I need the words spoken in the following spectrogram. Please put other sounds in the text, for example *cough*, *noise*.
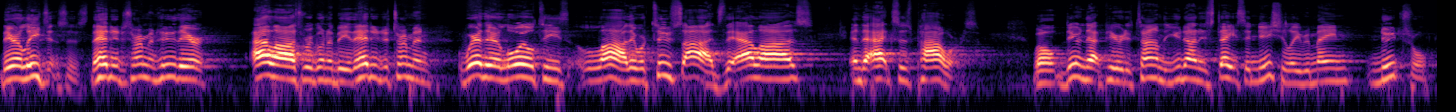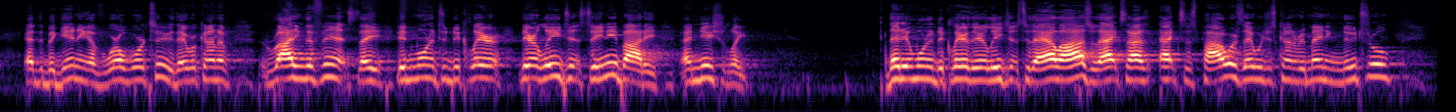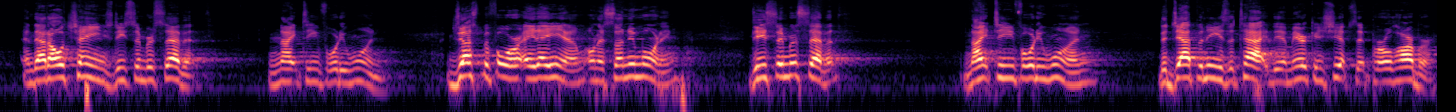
their allegiances. They had to determine who their allies were going to be. They had to determine where their loyalties lie. There were two sides the Allies and the Axis powers. Well, during that period of time, the United States initially remained neutral at the beginning of World War II. They were kind of riding the fence. They didn't want to declare their allegiance to anybody initially. They didn't want to declare their allegiance to the Allies or the Axis powers. They were just kind of remaining neutral. And that all changed December 7th, 1941. Just before 8 a.m. on a Sunday morning, December 7th, 1941, the Japanese attacked the American ships at Pearl Harbor.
